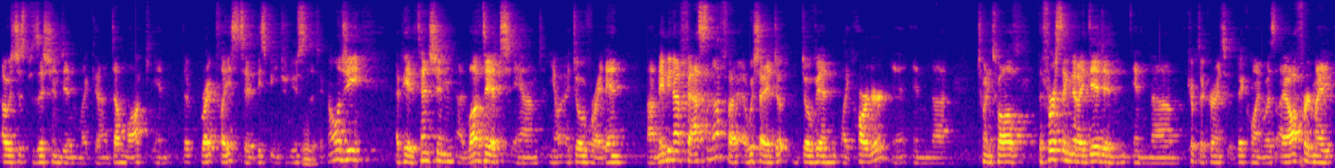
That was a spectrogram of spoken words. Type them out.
I, was just positioned in like uh, dumb luck in the right place to at least be introduced mm. to the technology I paid attention. I loved it, and you know, I dove right in. Uh, maybe not fast enough. I, I wish I do dove in like harder in, in uh, 2012. The first thing that I did in, in um, cryptocurrency with Bitcoin was I offered my,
